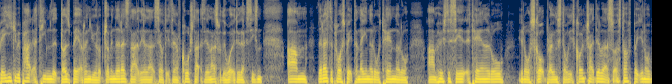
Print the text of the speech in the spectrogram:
but He could be part of a team that does better in Europe. I mean, there is that there, that Celtic thing. Of course, that's there. and That's what they want to do this season. Um, there is the prospect of nine in a row, ten in a row. Um, who's to say that the ten in a row? You know, Scott Brown still gets contract there with that sort of stuff. But you know,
